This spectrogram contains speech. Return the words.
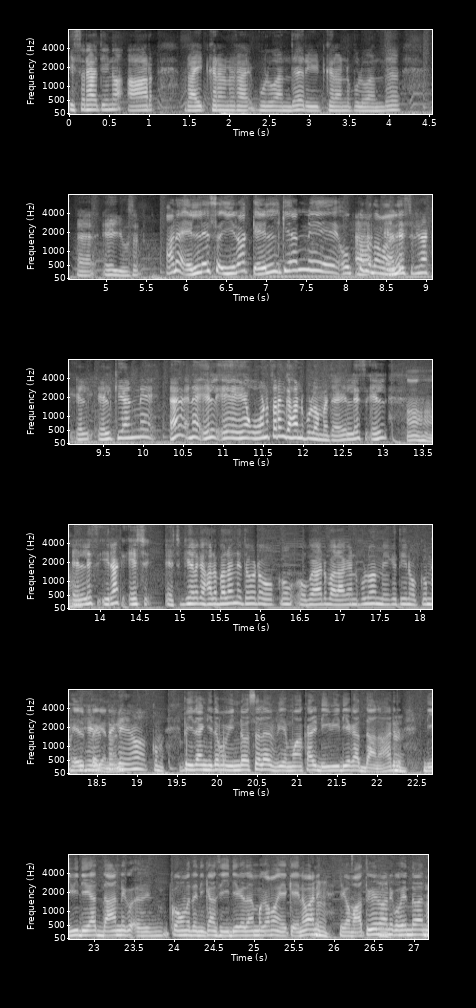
ඉස්රහ තියෙන ආර් රයිට් කරන්න පුළුවන්ද රීඩ් කරන්න පුළුවන්ද ඒ යුසට අන එල්ලෙස් ඉරක් එල් කියන්නේ ඔක්කොම තමයි එල් කියන්නේ ඇන එල් ඒ ඕන තරන් ගහන්න පුළුවමච එල්ස් එල් එල්ස් ඉරක් එච් කියල හල බලන්න. තවට ඔක්කොම ඔබට බලාගන්න පුළුවන් මේක තිය ඔක්කොම ඔක්කොම. පිදන් හිතම වින්ඩෝසල මකල් ඩවිඩියකක් දාන්න හර ඩවිඩියත් දාන්න කොහමද නික සීඩියක දම්ම ගම එක එනවාන. එක මතුවෙනවාන කොහෙදවන්න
